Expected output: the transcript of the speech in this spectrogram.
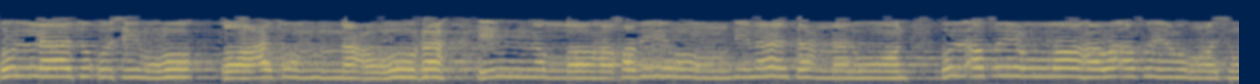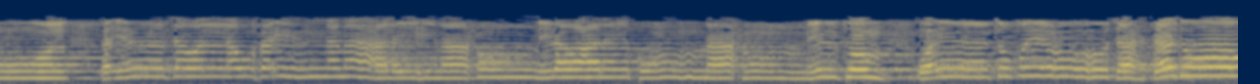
قل لا تقسموا. طاعة معروفة. إن الله خبير بما تعملون. قل أطيعوا الله وأطيعوا الرسول. فإن تولوا فإنما عليه ما حمل وعليكم ما حملتم. وإن تطيعوه تهتدوا.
